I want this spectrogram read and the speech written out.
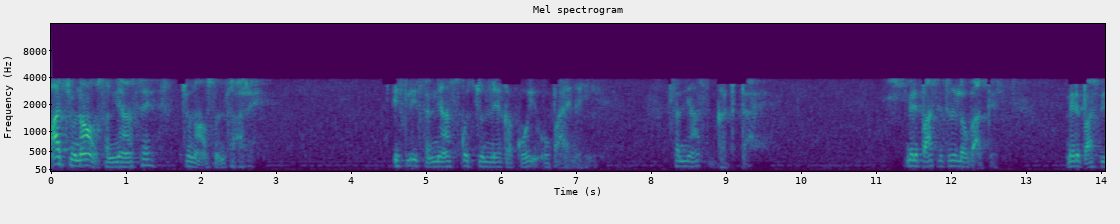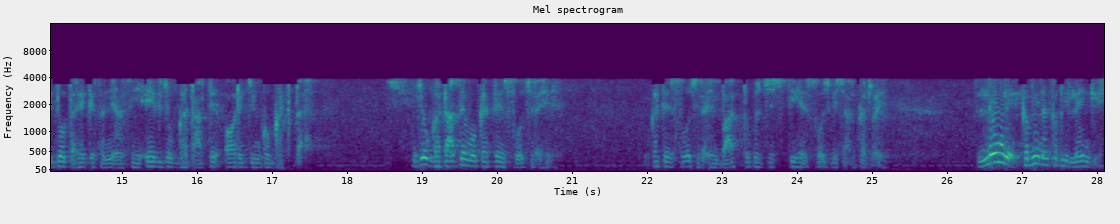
आज चुनाव संन्यास है, चुनाव संसार है। इसलिए संन्यास को चुनने का कोई उपाय नहीं। संन्यास घटता है। मेरे पास इतने लोग आते मेरे पास भी दो तरह के सन्यासी हैं, एक जो घटाते और एक जिनको घटता है। जो घटाते वो कहते हैं, सोच रहे हैं। कहते सोच रहे हैं। बात तो कुछ जिसती है, सोच विचार कर रहे हैं। लेंगे, कभी ना कभी लेंगे।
